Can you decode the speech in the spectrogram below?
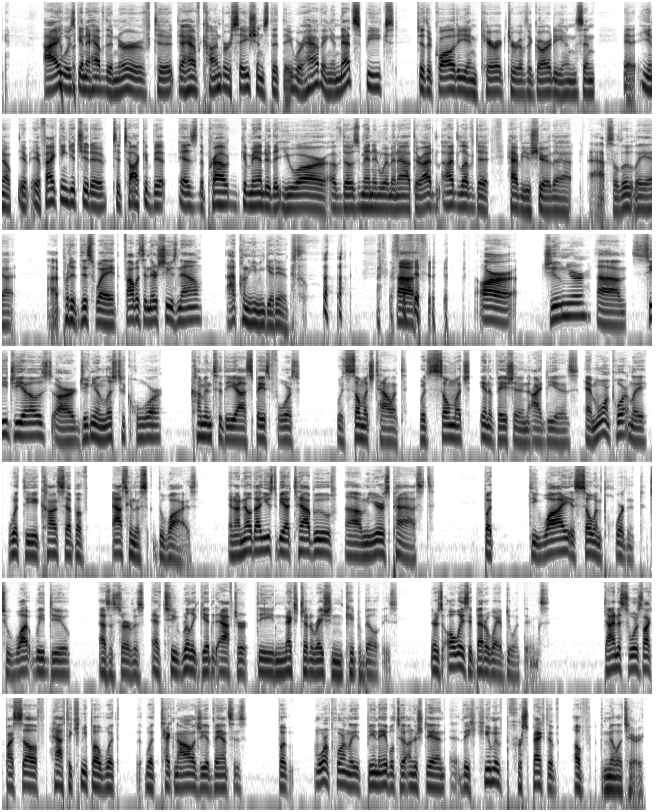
I was going to have the nerve to, to have conversations that they were having. And that speaks to the quality and character of the Guardians. And, you know, if, if I can get you to, to talk a bit as the proud commander that you are of those men and women out there, I'd, I'd love to have you share that. Absolutely. Uh, I put it this way: if I was in their shoes now, I couldn't even get in. uh, our junior um, CGOs, our junior enlisted corps, come into the uh, Space Force with so much talent, with so much innovation and ideas, and more importantly, with the concept of asking the, the whys. And I know that used to be a taboo um, years past, but the why is so important to what we do as a service and to really get after the next generation capabilities. There's always a better way of doing things. Dinosaurs like myself have to keep up with, with technology advances, but more importantly, being able to understand the human perspective of the military.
